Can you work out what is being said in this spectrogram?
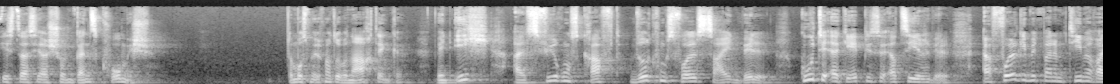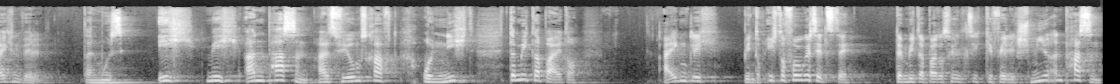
ist das ja schon ganz komisch. Da muss man erstmal drüber nachdenken. Wenn ich als Führungskraft wirkungsvoll sein will, gute Ergebnisse erzielen will, Erfolge mit meinem Team erreichen will, dann muss ich mich anpassen als Führungskraft und nicht der Mitarbeiter. Eigentlich bin doch ich der Vorgesetzte. Der Mitarbeiter soll sich gefälligst mir anpassen.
